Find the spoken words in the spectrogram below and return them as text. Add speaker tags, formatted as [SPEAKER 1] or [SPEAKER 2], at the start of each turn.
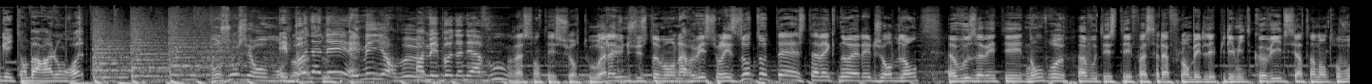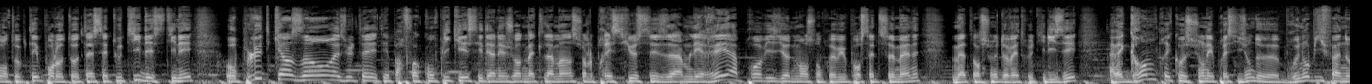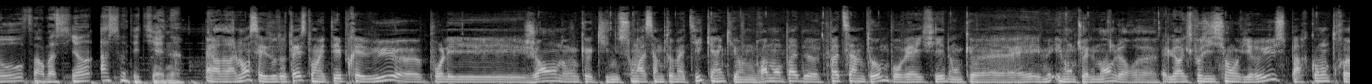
[SPEAKER 1] Gaëtan Barallon. Re...
[SPEAKER 2] Bonjour Jérôme.
[SPEAKER 1] Et bonne année.
[SPEAKER 2] Et meilleurs vœux.
[SPEAKER 1] Ah mais bonne année à vous.
[SPEAKER 2] La santé surtout. À la une justement, on a rué sur les autotests avec Noël et le jour de l'an. Vous avez été nombreux à vous tester face à la flambée de l'épidémie de Covid. Certains d'entre vous ont opté pour l'autotest. Cet outil destiné aux plus de 15 ans. Résultat, il était parfois compliqué ces derniers jours de mettre la main sur le précieux sésame. Les réapprovisionnements sont prévus pour cette semaine. Mais attention, ils doivent être utilisés avec grande précaution. Les précisions de Bruno Bifano, pharmacien à Saint-Etienne.
[SPEAKER 3] Alors normalement, ces autotests ont été prévus euh, pour les gens donc qui sont asymptomatiques, hein, qui ont vraiment pas de pas de symptômes pour vérifier donc euh, éventuellement leur euh, leur exposition au virus. Par contre,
